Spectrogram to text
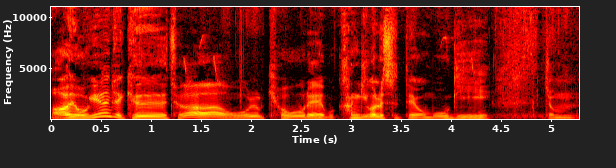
아, 여기는 이제 그 제가 올 겨울에 뭐 감기 걸렸을 때요. 목이 좀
